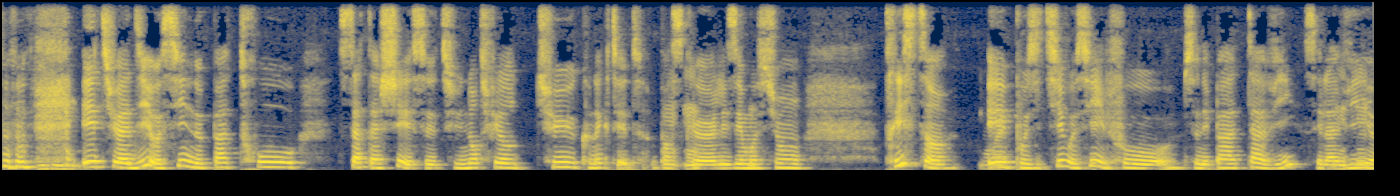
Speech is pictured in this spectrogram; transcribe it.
et tu as dit aussi ne pas trop s'attacher, c'est to not feel too connected, parce que les émotions tristes et positives aussi, il faut, ce n'est pas ta vie, c'est la vie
